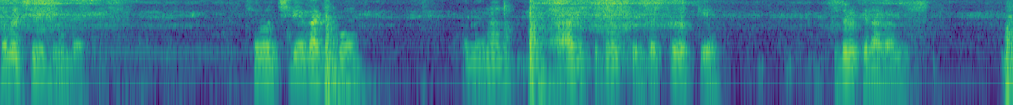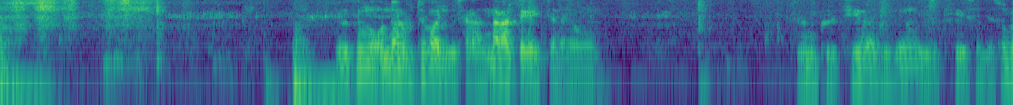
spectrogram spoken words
철을 칠해줍니다. 철을 칠해 가지고 하면은 아주 부드럽게 매끄럽게 부드럽게 나갑니다. 이렇게 하면 원단을 붙어가지고 잘 안 나갈 때가 있잖아요. 그러면 그렇게 해가지고 이렇게 해서 이제 소매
